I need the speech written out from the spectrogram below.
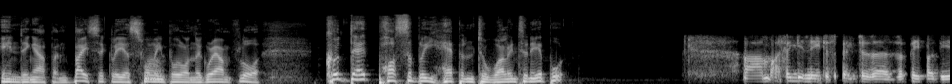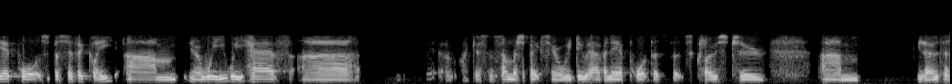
ending up in, basically a swimming hmm. pool on the ground floor. Could that possibly happen to Wellington Airport? Um, I think you need to speak to the, the people at the airport specifically. Um, you know, we we have, uh, I guess, in some respects, you know, we do have an airport that's that's close to, um, you know, the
